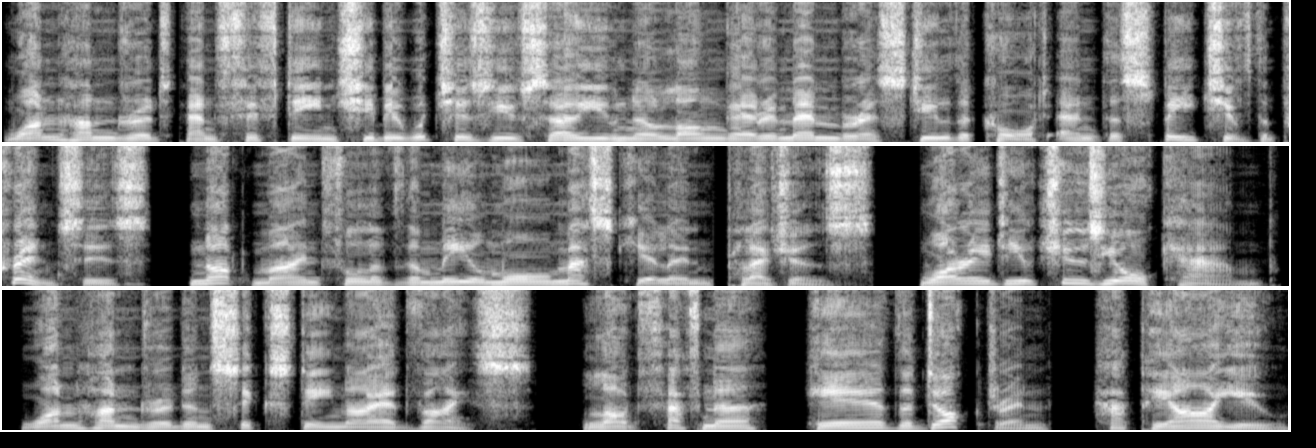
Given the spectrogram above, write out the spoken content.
115 She bewitches you so you no longer rememberest you the court and the speech of the princes, not mindful of the meal more masculine pleasures. Worried you choose your camp. 116 I advise, Lord Fafner, hear the doctrine, happy are you,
